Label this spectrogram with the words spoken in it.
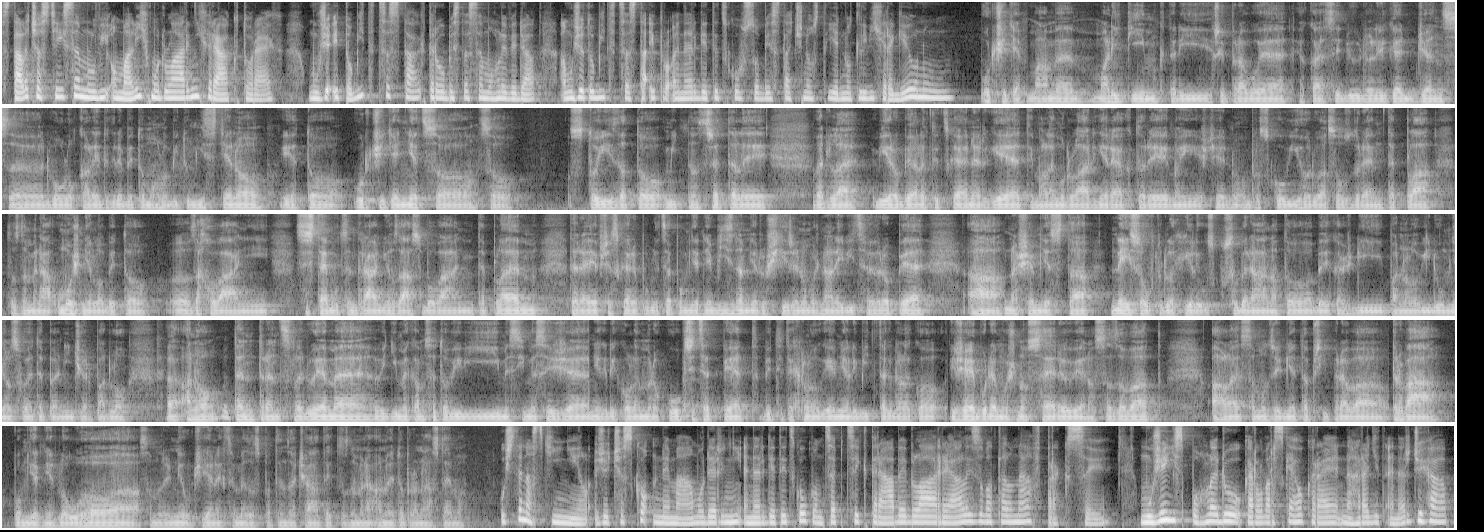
Stále častěji se mluví o malých modulárních reaktorech. Může i to být cesta, kterou byste se mohli vydat? A může to být cesta i pro energetickou soběstačnost jednotlivých regionů? Určitě. Máme malý tým, který připravuje jakési due diligence eh, dvou lokalit, kde by to mohlo být umístěno. Je to určitě něco, co stojí za to mít na zřeteli. Vedle výroby elektrické energie ty malé modulární reaktory mají ještě jednu obrovskou výhodu a jsou zdrojem tepla. To znamená, umožnilo by to zachování systému centrálního zásobování teplem, které je v České republice poměrně významně rozšířeno, možná nejvíc v Evropě a naše města nejsou v tuhle chvíli uspůsobená na to, aby každý panelový dům měl svoje tepelné čerpadlo. Eh, ano, ten trend sledujeme, vidíme, kam se to vyvíjí, myslíme si, že někdy kolem roku 35 by ty technologie měly být tak daleko, že je bude možno sériově nasazovat, ale samozřejmě ta příprava trvá poměrně dlouho a samozřejmě určitě nechceme zaspat ten začátek, to znamená, ano, je to pro nás téma. Už jste nastínil, že Česko nemá moderní energetickou koncepci, která by byla realizovatelná v praxi. Může jí z pohledu Karlovarského kraje nahradit Energy Hub?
